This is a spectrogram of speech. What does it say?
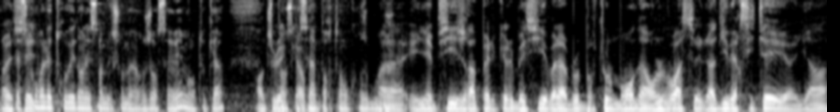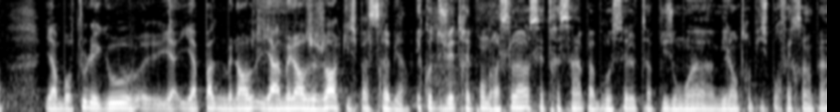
Ouais, Est-ce qu'on va les trouver dans les 100 000 chômeurs? J'en sais rien, mais en tout cas, en je pense cas. que c'est important qu'on se bouge. Voilà. Et je rappelle que le Bessie est valable pour tout le monde. hein. On le voit, c'est la diversité. Il y a, il y a pour tous les goûts. Il y a, il y a pas de mélange. Il y a un mélange de genres qui se passe très bien. Écoute, je vais te répondre à cela. C'est très simple. À Bruxelles, tu as plus ou moins euh, 1000 entreprises pour faire simple.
